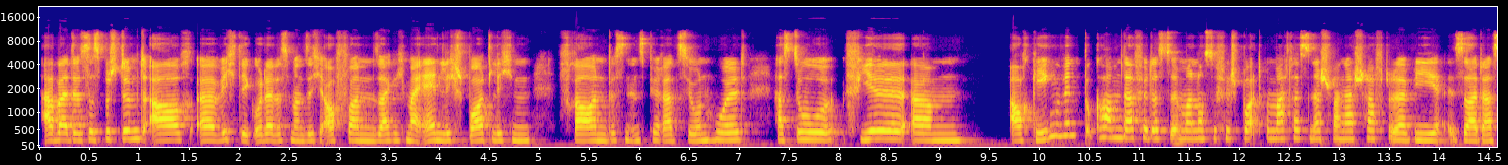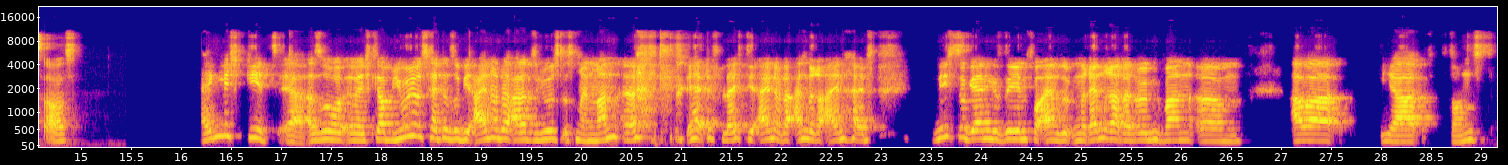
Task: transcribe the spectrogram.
Aber das ist bestimmt auch äh, wichtig, oder? Dass man sich auch von, sag ich mal, ähnlich sportlichen Frauen ein bisschen Inspiration holt. Hast du viel ähm, auch Gegenwind bekommen dafür, dass du immer noch so viel Sport gemacht hast in der Schwangerschaft? Oder wie sah das aus? Eigentlich geht's eher. Also äh, ich glaube, Julius hätte so die eine oder andere, also Julius ist mein Mann, äh, der hätte vielleicht die eine oder andere Einheit nicht so gern gesehen, vor allem so ein Rennrad dann irgendwann. Ähm, aber ja, sonst,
